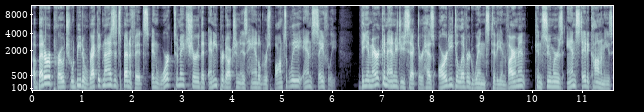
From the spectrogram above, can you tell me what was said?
a better approach would be to recognize its benefits and work to make sure that any production is handled responsibly and safely. The American energy sector has already delivered wins to the environment, consumers, and state economies,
